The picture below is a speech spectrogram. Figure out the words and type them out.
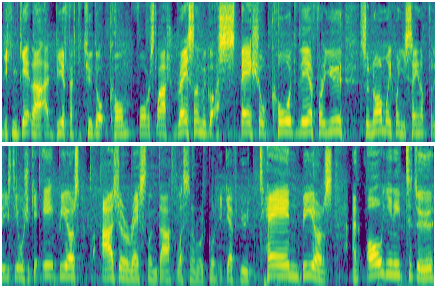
you can get that at beer52.com forward slash wrestling. We've got a special code there for you. So normally when you sign up for these deals, you get eight beers. But as you're a Wrestling Daft listener, we're going to give you 10 beers. And all you need to do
